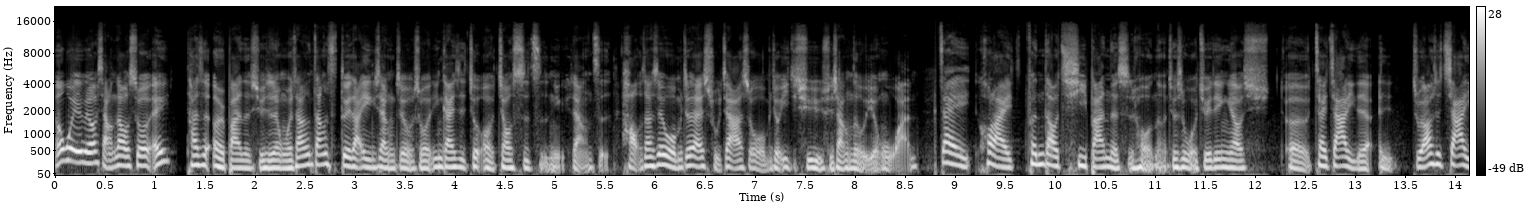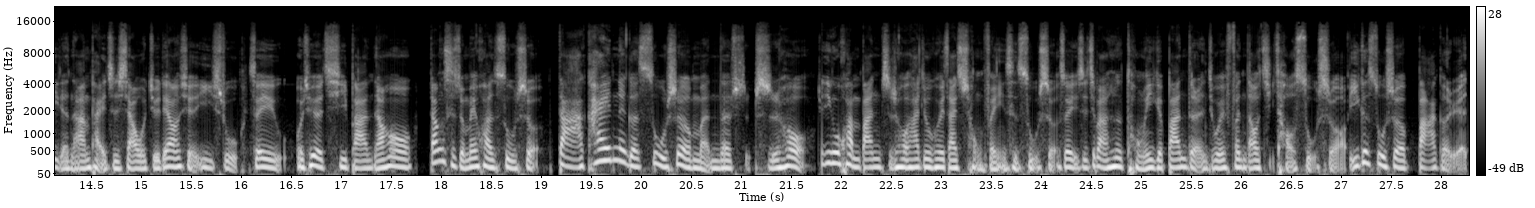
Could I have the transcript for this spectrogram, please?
然后我也没有想到说，哎，他是二班的学生。我当当时对他印象就是说，应该是就哦教师子女这样子。好，那所以我们就在暑假的时候，我们就一起去水上乐园玩。在后来分到七班的时候呢，就是我决定要呃在家里的，呃，主要是家里人的安排之下，我决定要学艺术，所以我去了七班。然后当时准备换宿舍，打开那个宿舍门的时时候，就因为换班之后，他就会再重分一次宿舍，所以是基本上是同一个班的人就会分到几套宿舍，一个宿舍八个人。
